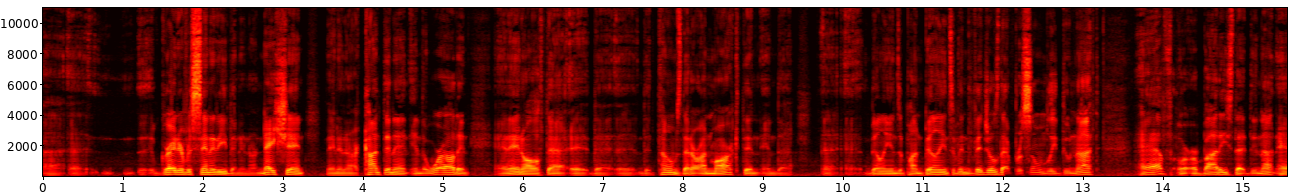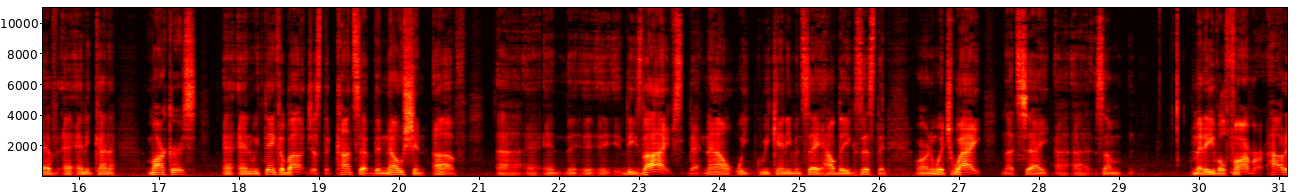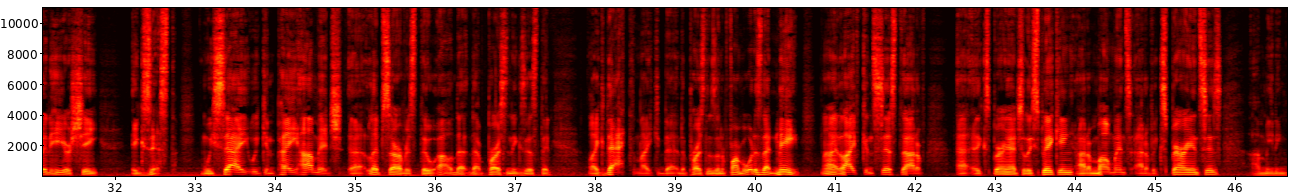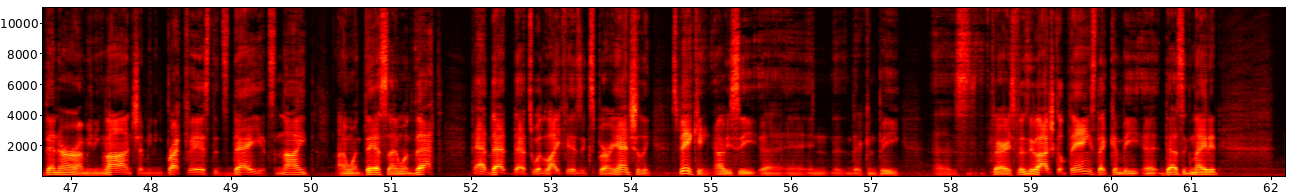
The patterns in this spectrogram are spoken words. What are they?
greater vicinity, then in our nation, then in our continent, in the world, and, and then all of the the, the tombs that are unmarked, and, and the uh, billions upon billions of individuals that presumably do not have, or, or bodies that do not have a, any kind of markers. And, and, we think about just the concept, the notion of uh, and the, these lives that now we, we can't even say how they existed or in which way, let's say, uh, uh, some medieval farmer, how did he or she exist? We say we can pay homage, uh, lip service to, oh, that, that person existed like that, like the, the person is in a farm. But what does that mean? Life consists out of, uh, experientially speaking, out of moments, out of experiences. I'm eating dinner, I'm eating lunch, I'm eating breakfast, it's day, it's night, I want this, I want that. That, that that's what life is experientially speaking. Obviously, uh, in, uh, there can be uh, various physiological things that can be uh, designated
